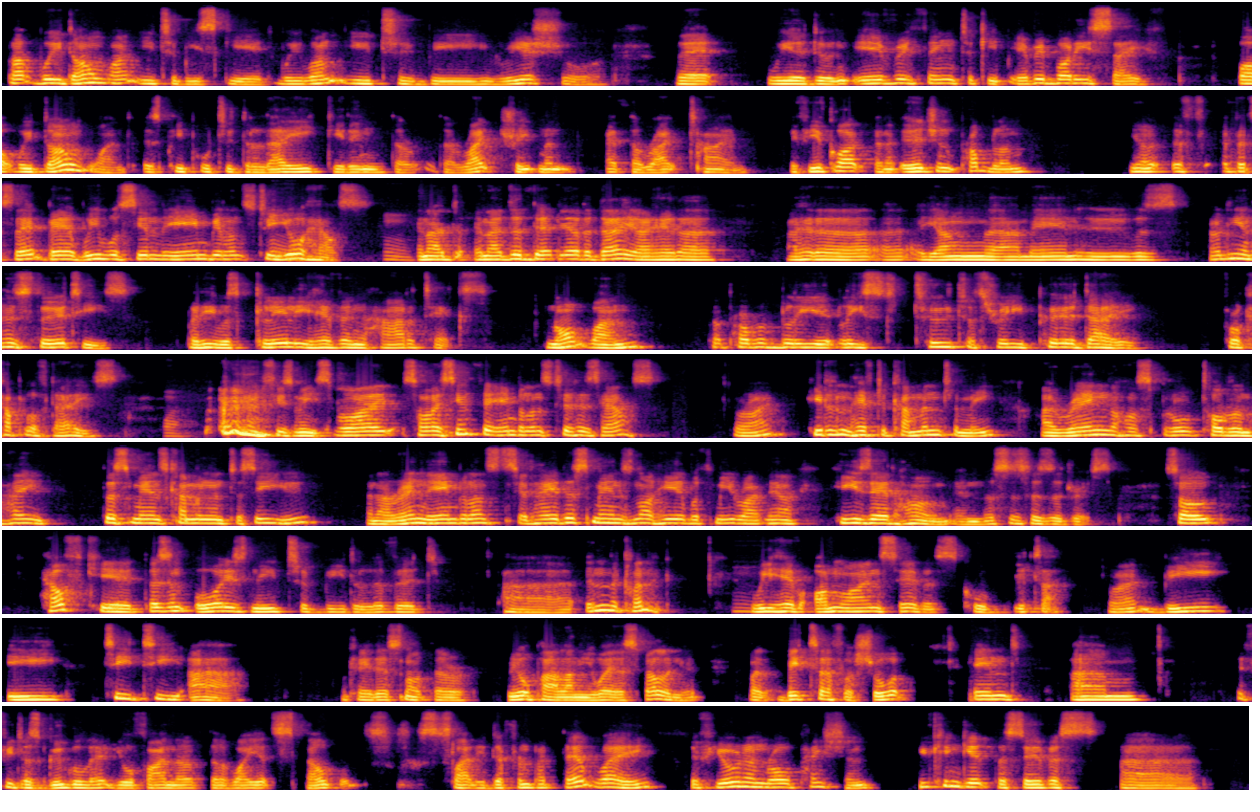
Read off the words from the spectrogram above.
But we don't want you to be scared. We want you to be reassured that we are doing everything to keep everybody safe. What we don't want is people to delay getting the, the right treatment at the right time. If you've got an urgent problem, you know, if, if it's that bad, we will send the ambulance to mm. your house. Mm. And I and I did that the other day. I had a I had a, a young uh, man who was only in his thirties, but he was clearly having heart attacks. Not one, but probably at least two to three per day for a couple of days. Wow. Excuse me. So I so I sent the ambulance to his house. All right. He didn't have to come in to me. I rang the hospital, told him, hey, this man's coming in to see you. And I rang the ambulance and said, hey, this man's not here with me right now. He's at home and this is his address. So healthcare doesn't always need to be delivered uh, in the clinic. Mm. We have online service called Better, right? B E T T R. Okay, that's not the real Palangi way of spelling it, but Better for short. And um, if you just Google that, you'll find the, the way it's spelled it's slightly different. But that way, if you're an enrolled patient, you can get the service uh,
